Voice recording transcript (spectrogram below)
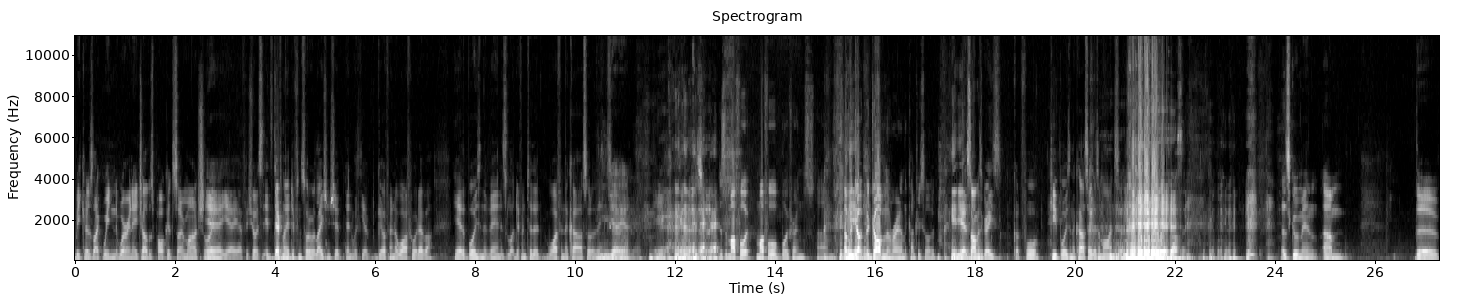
because like we we're in each other's pockets so much like yeah, yeah, yeah, for sure. It's, it's definitely a different sort of relationship than with your girlfriend or wife or whatever. Yeah, the boys in the van is a lot different to the wife in the car sort of thing. so- Yeah, yeah. This is my four my four boyfriends. Um, I've been, dri- been driving them around the countryside. yeah, Simon's Grease got four cute boys in the car, so he doesn't mind. so. Awesome. That's good, man. Um, the,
